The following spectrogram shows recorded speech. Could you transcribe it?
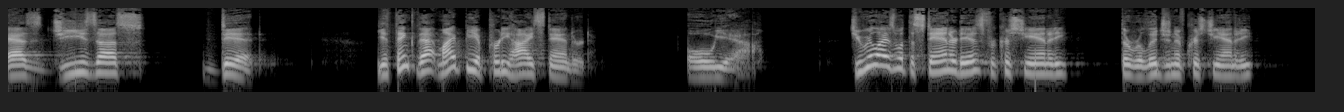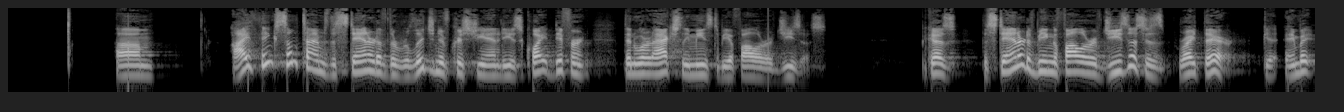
as Jesus did. You think that might be a pretty high standard? Oh, yeah. Do you realize what the standard is for Christianity, the religion of Christianity? Um, I think sometimes the standard of the religion of Christianity is quite different than what it actually means to be a follower of Jesus. Because the standard of being a follower of Jesus is right there. Anybody?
